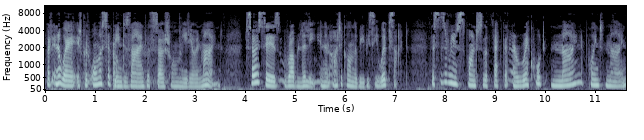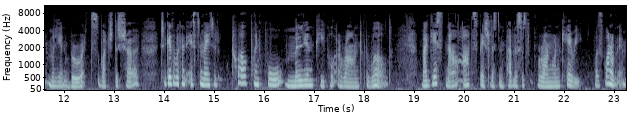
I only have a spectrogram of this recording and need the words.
but in a way it could almost have been designed with social media in mind. So says Rob Lilly in an article on the BBC website. This is in response to the fact that a record 9.9 million Brits watched the show, together with an estimated 12.4 million people around the world. My guest now, art specialist and publicist Bronwen Carey, was one of them.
